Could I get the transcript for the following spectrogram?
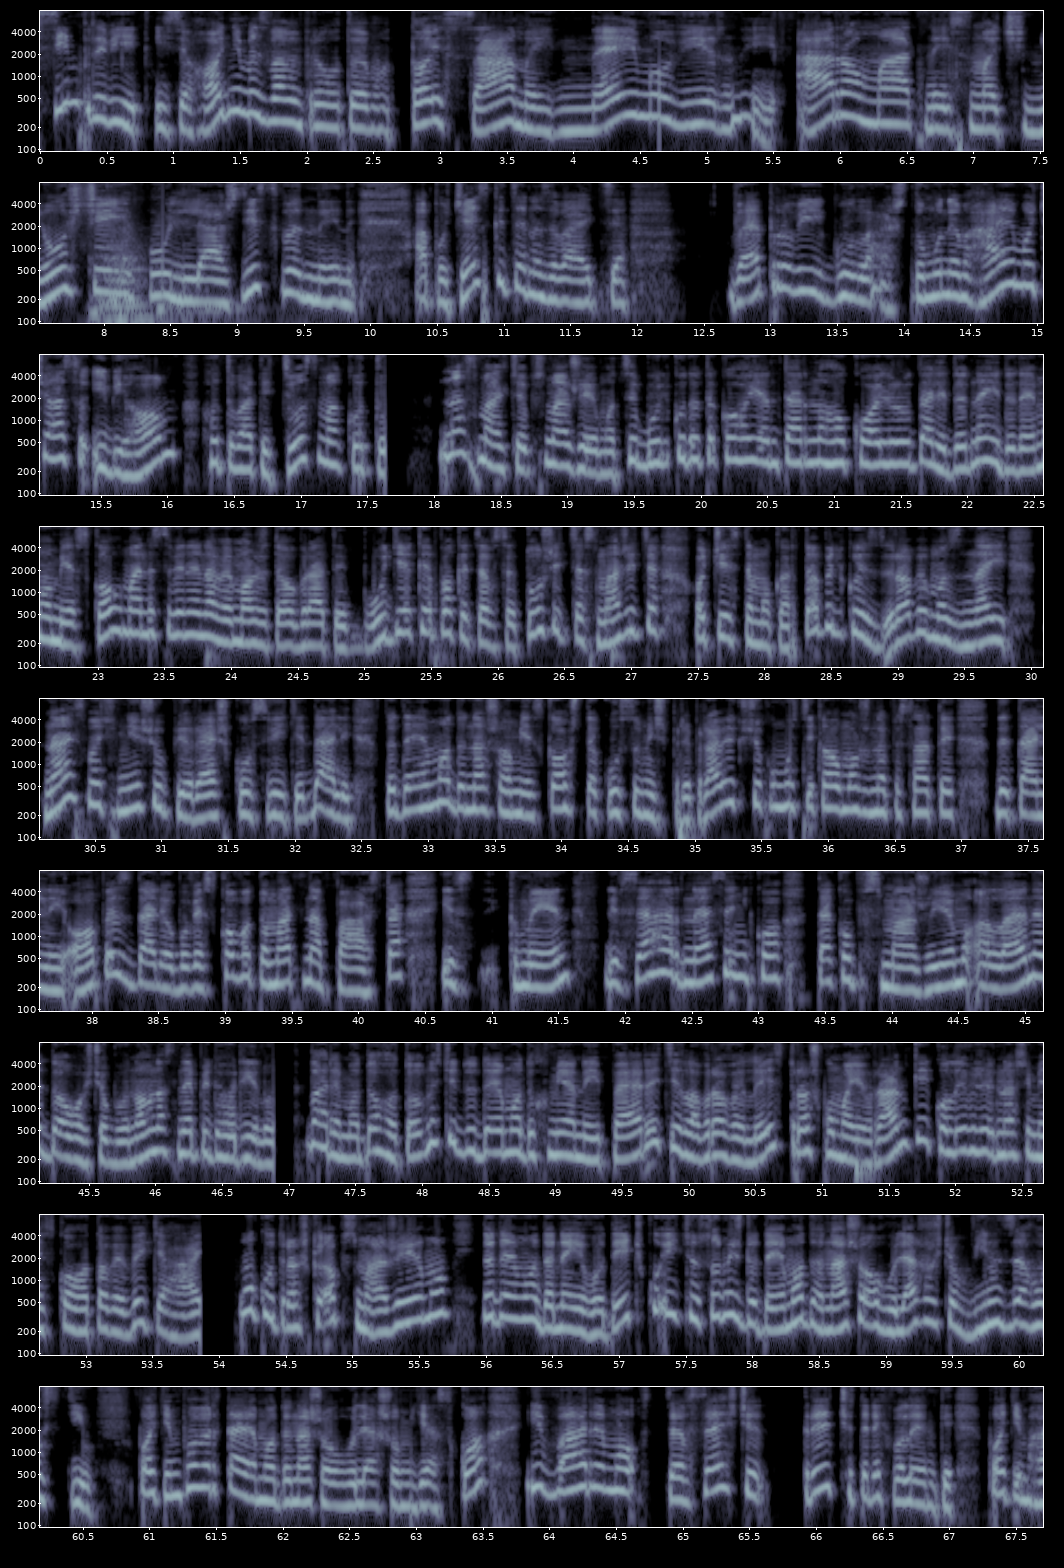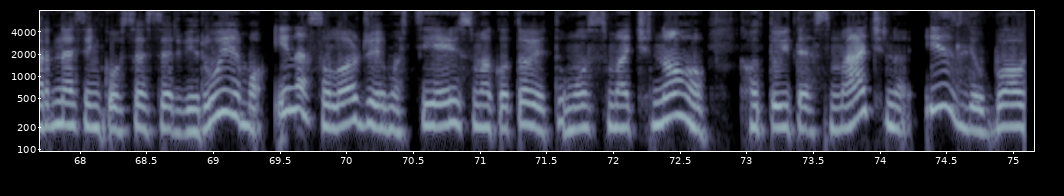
Всім привіт! І сьогодні ми з вами приготуємо той самий неймовірний, ароматний, смачнющий гуляш зі свинини. А по-чеськи це називається вепровий гулаш. Тому не мгаємо часу і бігом готувати цю смакоту. На смальці обсмажуємо цибульку до такого янтарного кольору. Далі до неї додаємо м'язко. У мене свинина. Ви можете обрати будь-яке, поки це все тушиться, смажиться, очистимо картопельку і зробимо з неї найсмачнішу пюрешку у світі. Далі додаємо до нашого м'язка ось таку суміш приправ. Якщо комусь цікаво, можу написати детальний опис. Далі обов'язково томатна паста і кмин, і все гарнесенько так обсмажуємо, але не довго, щоб воно в нас не підгоріло. Варимо до готовності, додаємо духмяний перець і лавровий лист, трошку майоранки, коли вже наше м'яско готове витягаємо. Муку трошки обсмажуємо, додаємо до неї водичку і цю суміш додаємо до нашого гуляшу, щоб він загустів. Потім повертаємо до нашого гуляшу м'язко і варимо це все ще 3-4 хвилинки. Потім гарнесенько все сервіруємо і насолоджуємось цією смакотою. Тому смачного готуйте смачно і з любов'ю.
